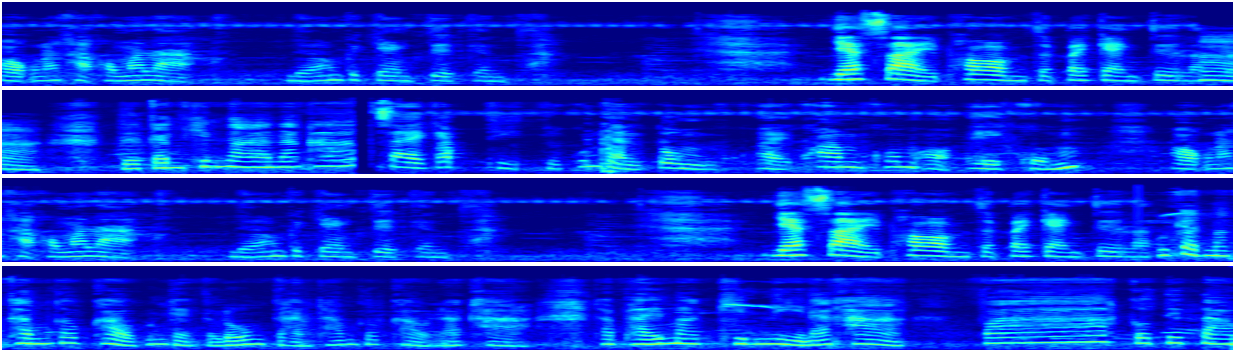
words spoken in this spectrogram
ออกนะคะ ของมะละเดี๋ยวเอาไปแกงจืดกันจ้ะยัดใส่พร้อมจะไปแกงจืดแล้วค่ะเจอกันคลิปหน้านะคะ ใส่กับที่คุณกันต้มไอ้ความคมออกเอยขมออกนะคะ ของมะละเดี๋ยวเอาไปแกงจืดกันจ้ะ ยัดใส่พร้อมจะไปแกงจืดแล้ว คุณกันมาทำกับข่าวคุณกันกระโล่งการทำกับข่าวนะคะ ถ้าไพ่มาคลิปนี้นะคะฝากกดติดตาม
